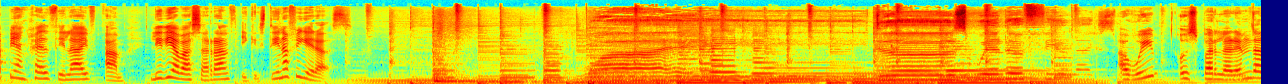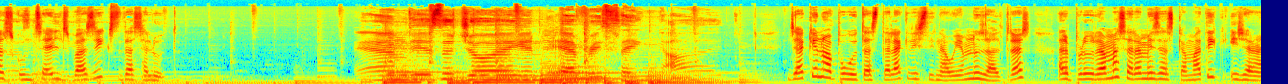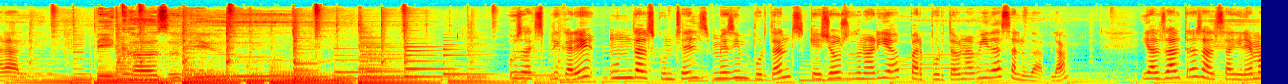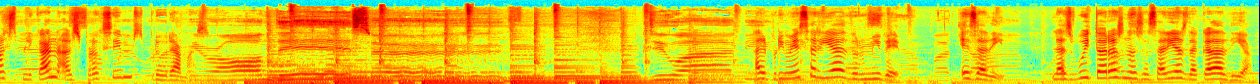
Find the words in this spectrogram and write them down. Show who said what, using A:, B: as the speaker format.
A: Happy and Healthy Life amb Lídia Bassarranz i Cristina Figueres.
B: Like
C: Avui us parlarem dels consells bàsics de salut. Ja que no ha pogut estar la Cristina avui amb nosaltres, el programa serà més esquemàtic i general.
B: Because of you.
C: Us explicaré un dels consells més importants que jo us donaria per portar una vida saludable. I els altres els seguirem explicant als pròxims programes. El primer seria dormir bé, és a dir, les 8 hores necessàries de cada dia.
